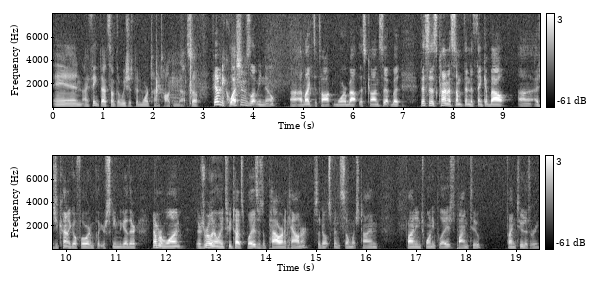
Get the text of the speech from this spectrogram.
And I think that's something we should spend more time talking about. So if you have any questions, let me know. Uh, I'd like to talk more about this concept, but this is kind of something to think about uh, as you kind of go forward and put your scheme together. Number one, there's really only two types of plays. There's a power and a counter. So don't spend so much time finding 20 plays. Find two. Find two to three.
